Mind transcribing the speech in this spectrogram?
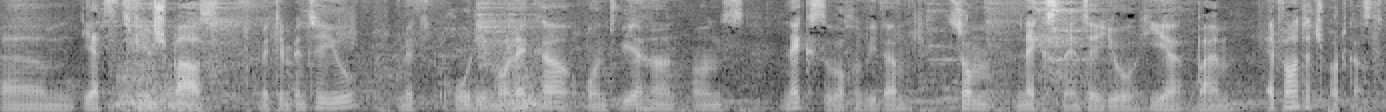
Ähm, jetzt viel Spaß mit dem Interview mit Rudi Mollecker und wir hören uns nächste Woche wieder zum nächsten Interview hier beim Advantage Podcast.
